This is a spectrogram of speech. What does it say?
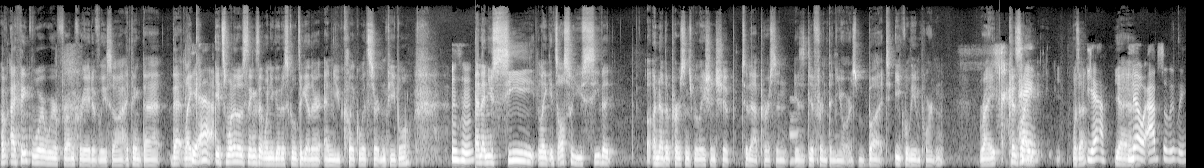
of, I think where we're from creatively. So I think that that like Yeah. it's one of those things that when you go to school together and you click with certain people, Mm-hmm. and then you see like it's also you see that another person's relationship to that person is different than yours, but equally important, right? Because Hey. like, was that? Yeah. Yeah, yeah. No, absolutely.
